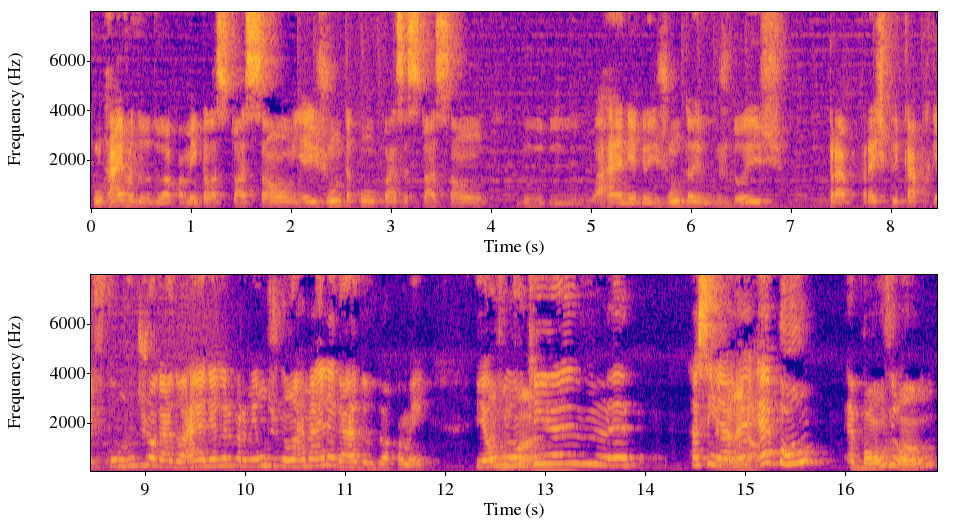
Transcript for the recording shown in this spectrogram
com raiva do, do Aquaman pela situação e aí junta com, com essa situação do, do Arraia Negra e junta os dois pra explicar porque ficou muito jogado. O Arraia Negra pra mim é um dos vilões mais legais do, do Aquaman e é um vilão que é, é- assim é é, é bom é bom vilão,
